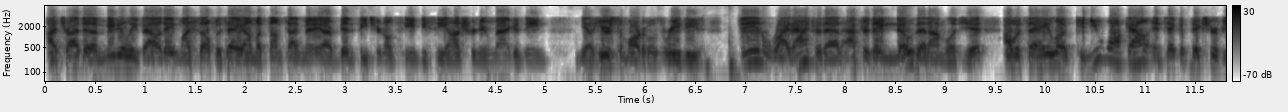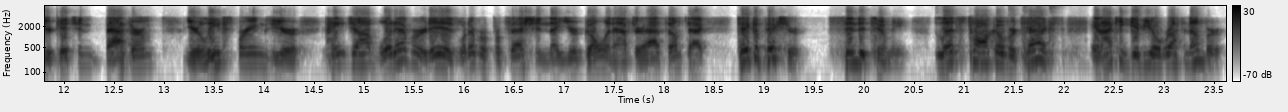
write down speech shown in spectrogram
I tried to immediately validate myself as, hey, I'm a thumbtack millionaire. I've been featured on CNBC Entrepreneur Magazine. You know, here's some articles, read these. Then right after that, after they know that I'm legit, I would say, hey, look, can you walk out and take a picture of your kitchen, bathroom, your leaf springs, your paint job, whatever it is, whatever profession that you're going after at Thumbtack, take a picture, send it to me. Let's talk over text, and I can give you a rough number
